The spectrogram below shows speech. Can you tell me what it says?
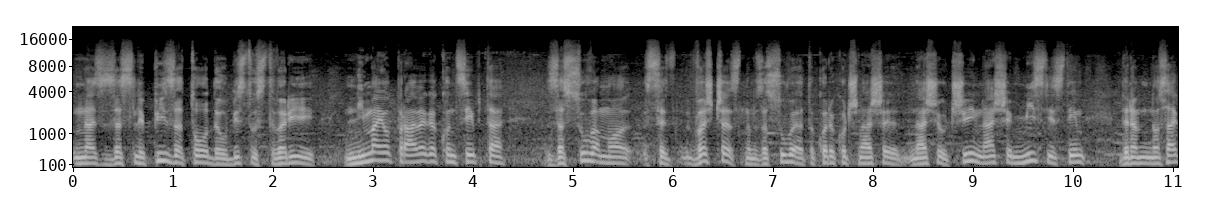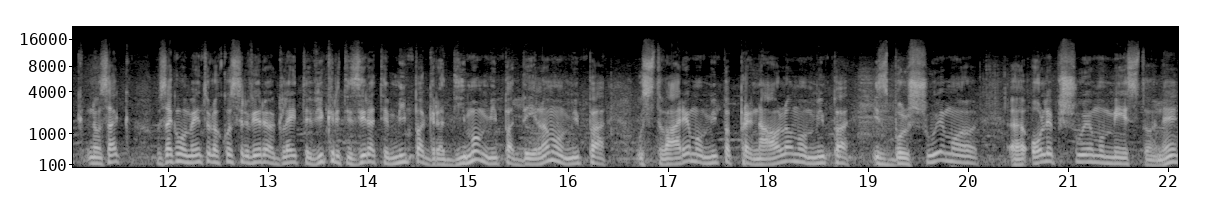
nas zaslepi za to, da v bistvu stvari nimajo pravega koncepta, zasuvamo se vse čas, nam zasuvajo tako rekoč naše, naše oči, naše misli s tem, da nam na, vsak, na vsak, vsakem momentu lahko servirajo, gledajte, vi kritizirate, mi pa gradimo, mi pa delamo, mi pa ustvarjamo, mi pa prenavljamo, mi pa izboljšujemo, uh, olepšujemo mesto. Ne?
